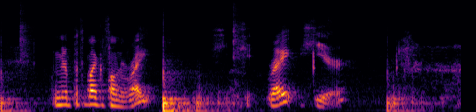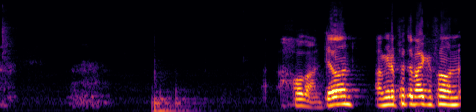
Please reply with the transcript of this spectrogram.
I'm gonna put the microphone right, he- he- right here. Hold on, Dylan. I'm gonna put the microphone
